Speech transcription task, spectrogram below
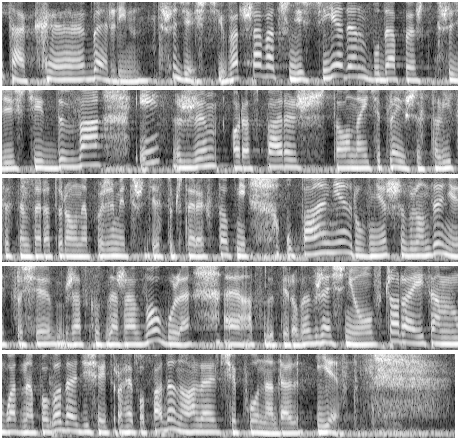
I tak, e, Berlin 30, Warszawa 31, Budapeszt 32 i Rzym oraz Paryż to najcieplejsze stolice z temperaturą na poziomie 34 stopni. Upalnie również w Londynie, co się rzadko zdarza w ogóle, e, a co dopiero we wrześniu. Wczoraj tam ładna pogoda, dzisiaj trochę popada, no ale ciepło nadal jest.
